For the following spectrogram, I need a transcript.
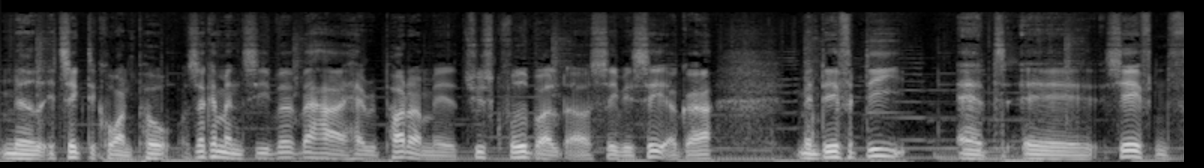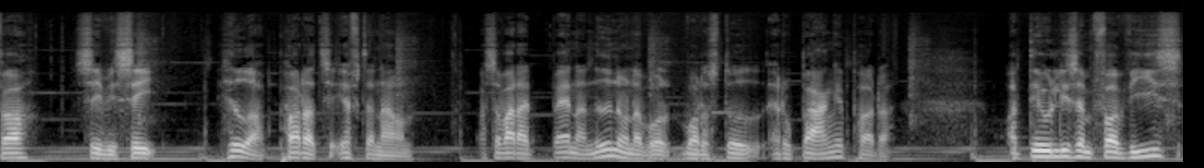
med et sigtekorn på. Og så kan man sige, hvad, hvad har Harry Potter med tysk fodbold og CVC at gøre? Men det er fordi, at øh, chefen for CVC hedder Potter til efternavn. Og så var der et banner nedenunder, hvor, hvor der stod, er du bange, Potter? Og det er jo ligesom for at vise,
